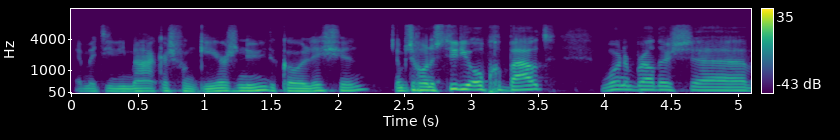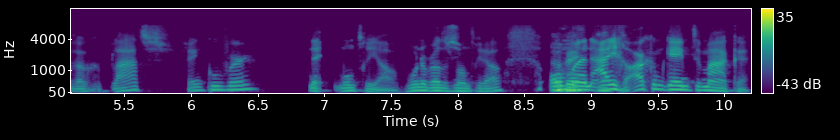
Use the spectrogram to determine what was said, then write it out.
En met die, makers van Gears nu, de Coalition. Hebben ze gewoon een studio opgebouwd. Warner Brothers, welke plaats? Vancouver? Nee, Montreal. Warner Brothers Montreal. Om een eigen Arkham game te maken.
